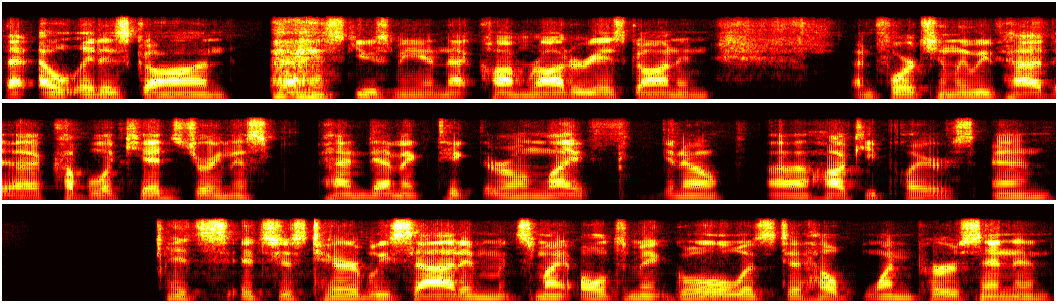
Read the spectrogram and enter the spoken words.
that outlet is gone. excuse me, and that camaraderie is gone. And unfortunately, we've had a couple of kids during this pandemic take their own life. You know, uh, hockey players, and it's it's just terribly sad and it's my ultimate goal was to help one person and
